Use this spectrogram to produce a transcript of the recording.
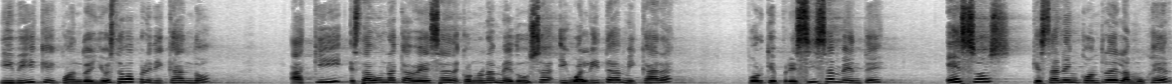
y vi que cuando yo estaba predicando, aquí estaba una cabeza con una medusa igualita a mi cara, porque precisamente esos que están en contra de la mujer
